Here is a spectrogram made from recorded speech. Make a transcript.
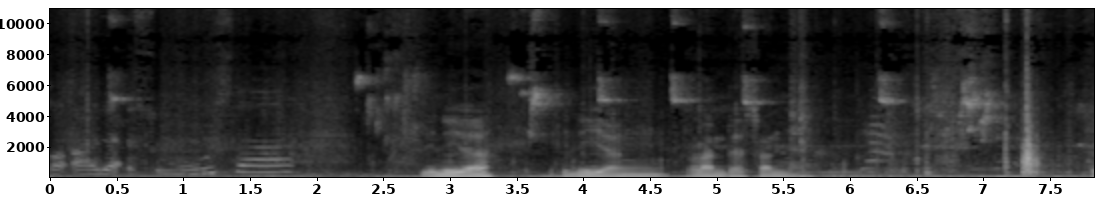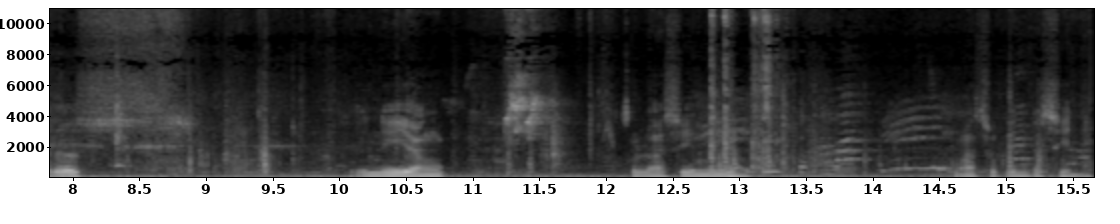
kok agak susah? Ini ya. Ini yang landasannya. Terus ini yang sebelah sini masukin ke sini.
